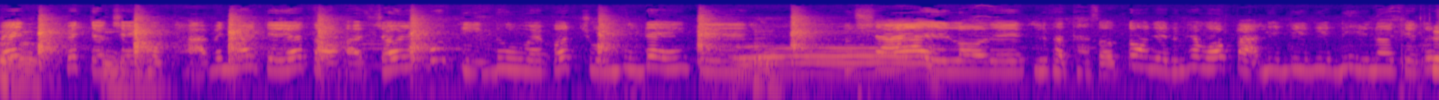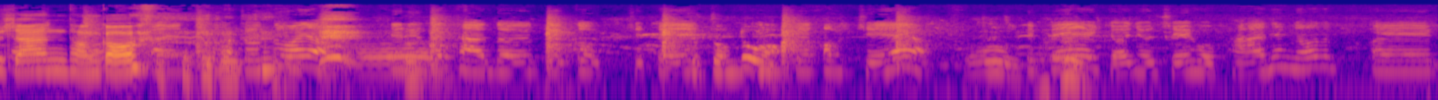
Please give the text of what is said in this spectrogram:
Bé bé chờ chè hộp thả bé nhớ chè tỏ hạt châu nhớ không tiền thu về bớt chuồn thu đen chè tôi sáng rồi thì thật thà số tông chè đừng thấy mỗi bạn đi đi đi đi nó chè tôi sáng thằng cô. Trốn tôi à thì được thật thà rồi cái cậu chỉ bé cái cậu chế à. Ừ. Cái bé cho nhiều hộp phá nhưng nó cái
